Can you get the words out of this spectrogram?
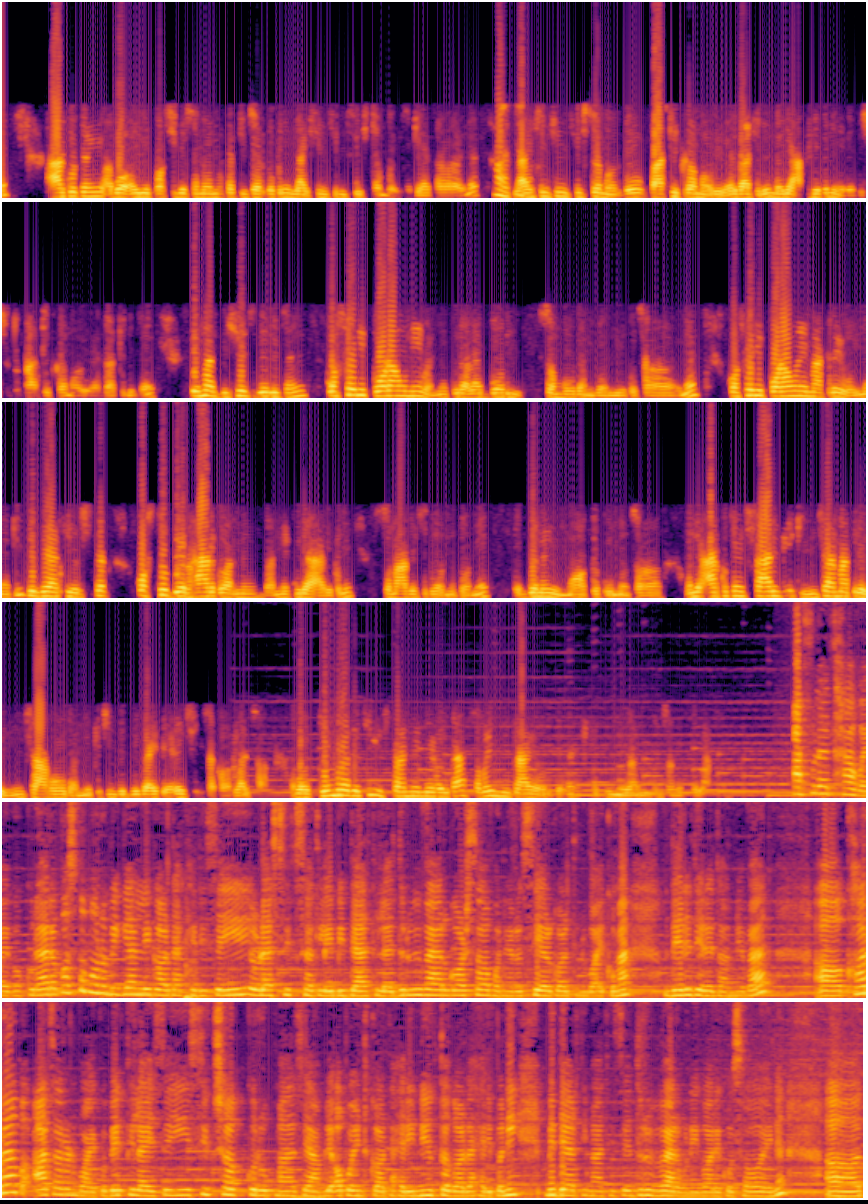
अर्को चाहिँ अब अहिले पछिल्लो समयमा त टिचरको पनि लाइसेन्सिङ सिस्टम भइसकेको छ होइन? लाइसेन्सिङ सिस्टमहरूको पाठ्यक्रमहरू हेर्दाखेरि मैले आफूले पनि हेरेको छु त्यो पाठ्यक्रमहरू हेर्दाखेरि चाहिँ। त्यसमा विशेष गरी चाहिँ कसरी पढाउने भन्ने कुरालाई बढी सम्बोधन गरिएको छ होइन? कसरी पढाउने मात्रै होइन कि विद्यार्थीहरूसित कस्तो व्यवहार गर्ने भन्ने कुराहरू पनि समावेश गर्नुपर्ने एकदमै महत्त्वपूर्ण छ। अनि अर्को चाहिँ शारीरिक हिंसा मात्रै हिंसा हो भन्ने किसिमको बुझाइ धेरै शिक्षकहरूलाई छ। अब केन्द्रदेखि स्थानीय लेभलका सबै निकायहरूको चाहिँ जिम्मेवारी हुन्छ जस्तो लाग्छ। आफूलाई थाहा भएको कुरा र कस्तो मनोविज्ञानले गर्दाखेरि चाहिँ एउटा शिक्षकले विद्यार्थीलाई दुर्व्यवहार गर्छ भनेर सेयर गरिदिनु भएकोमा धेरै धेरै धन्यवाद। खराब आचरण भएको व्यक्तिलाई चाहिँ शिक्षकको रूपमा चाहिँ हामीले अपोइन्ट गर्दाखेरि नियुक्त गर्दाखेरि पनि विद्यार्थीमाथि चाहिँ दुर्व्यवहार हुने गरेको छ होइन?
